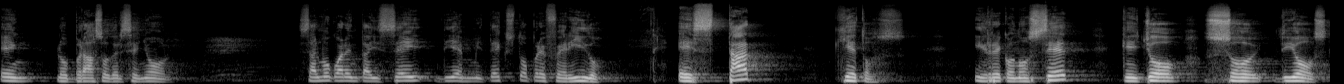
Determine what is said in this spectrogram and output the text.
en los brazos del Señor. Salmo 46, 10, mi texto preferido. Estad quietos y reconoced que yo soy Dios.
